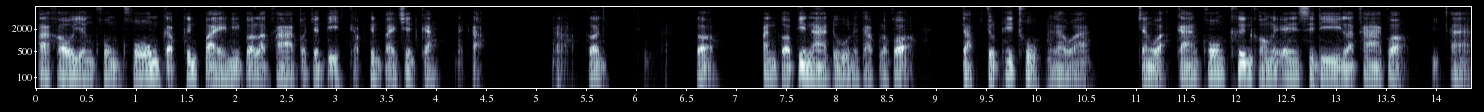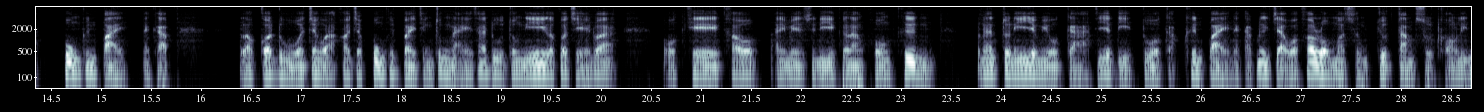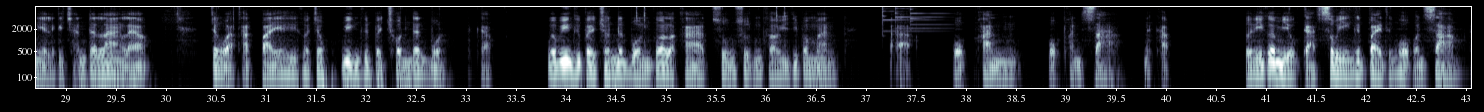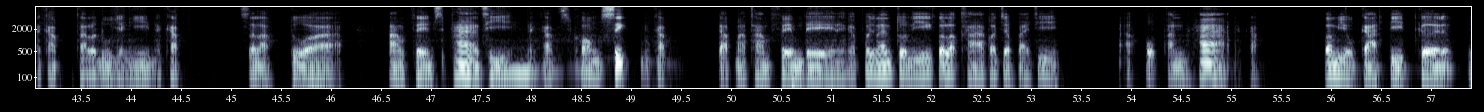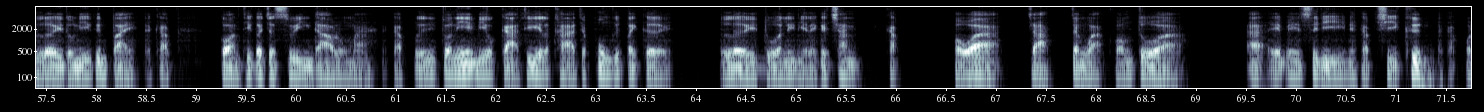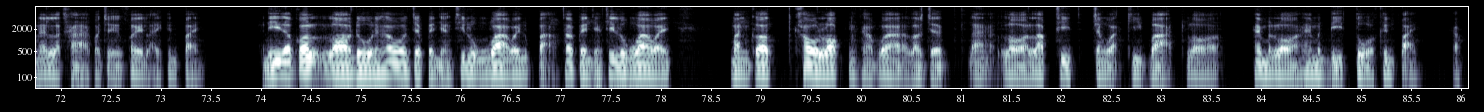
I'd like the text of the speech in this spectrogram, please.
ถ้าเขายังคงโค้งกลับขึ้นไปนี่ก็ราคาก็จะดีดกลับขึ้นไปเช่นกันนะครับก็ก็ท่านก็พิจารณาดูนะครับ แล้วก็จับจุดให้ถูกนะครับว่า จังหวะการโค้งขึ้นของ NCD ราคาก็พุ่งขึ้นไปนะครับ เราก็ดูว่าจังหวะเขาจะพุ่งขึ้นไปถึงตรงไหน ถ้าดูตรงนี้เราก็จะเห็นว่า โอเคเขา MACD กำลังโค้งขึ้น เพราะนั้นตัวนี้ยังมีโอกาสที่จะดีดตัวกลับขึ้นไปนะครับ เนื่องจากว่าเข้าลงมาถึงจุดต่ำสุดของ linear regression ด้านล่างแล้ว จังหวะถัดไปก็คือเขาจะวิ่งขึ้นไปชนด้านบนนะครับ เมื่อวิ่งขึ้นไปชนด้านบนก็ราคาสูงสุดของเขาอยู่ที่ประมาณหกพันหกพันะครับ ตัวนี้ก็มีโอกาสสวิงขึ้นไปถึง6,003นะครับ ถ้าเราดูอย่างนี้นะครับสลับตัว time frame 15 นาทีนะครับของ SIG นะครับ กลับมา time frame day นะครับ เพราะฉะนั้นตัวนี้ก็ราคาก็จะไปที่ 6,500นะครับ ก็มีโอกาสดีดเกินเลยตรงนี้ขึ้นไปนะครับ ก่อนที่ก็จะสวิงดาวลงมานะครับหรือตัวนี้มีโอกาสที่ราคาจะพุ่งขึ้นไปเกยเลยตัว linear regression ครับ เพราะว่าจากจังหวะของตัว MACD นะครับชี้ขึ้นนะครับ เพราะฉะนั้นราคาก็จะค่อยๆไหลขึ้นไป อันนี้เราก็รอดูนะครับว่าจะเป็นอย่างที่ลุงว่าไว้หรือเปล่า ถ้าเป็นอย่างที่ลุงว่าไว้ มันก็เข้าล็อกนะครับว่าเราจะรอรับที่จังหวะกี่บาทรอให้มันรอให้มันดีดตัวขึ้นไปนครับ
